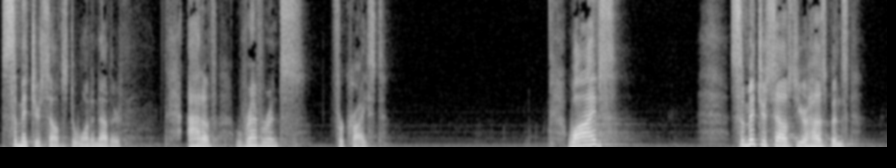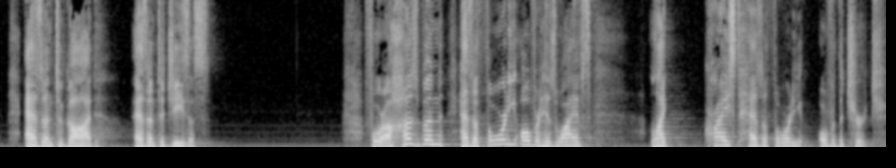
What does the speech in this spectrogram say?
Submit yourselves to one another. out of reverence for Christ. Wives, submit yourselves to your husbands as unto God, as unto Jesus. For a husband has authority over his wives like Christ has authority over the church.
